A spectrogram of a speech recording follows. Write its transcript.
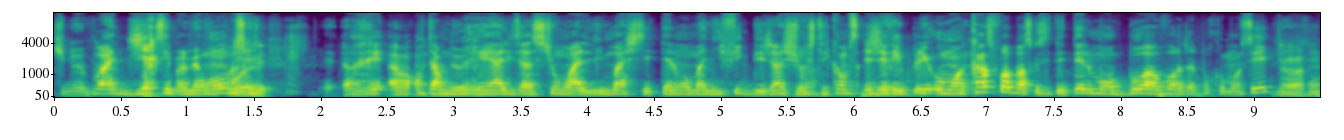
tu ne peux pas dire que c'est pas le meilleur moment parce Ouais. que en, termes de réalisation à l'image c'est tellement magnifique déjà je suis resté comme ça j'ai replay au moins 15 fois parce que c'était tellement beau à voir déjà pour commencer Ouais.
